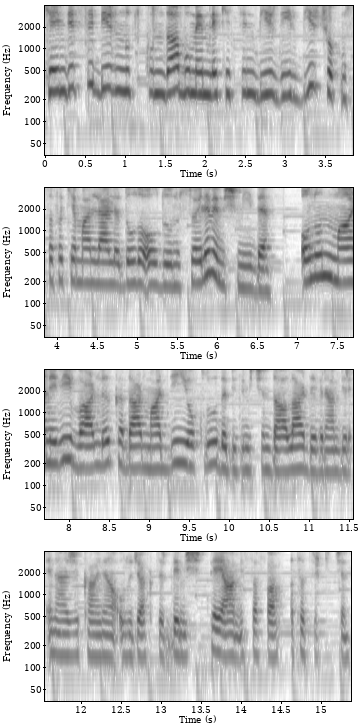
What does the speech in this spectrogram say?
Kendisi bir nutkunda bu memleketin bir değil birçok Mustafa Kemal'lerle dolu olduğunu söylememiş miydi? Onun manevi varlığı kadar maddi yokluğu da bizim için dağlar deviren bir enerji kaynağı olacaktır demiş Peyami Safa Atatürk için.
